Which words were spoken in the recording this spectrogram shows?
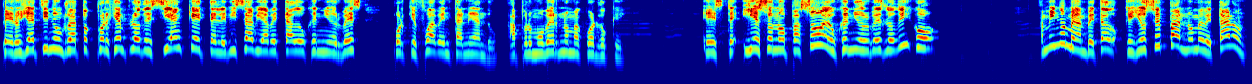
Pero ya tiene un rato, por ejemplo, decían que Televisa había vetado a Eugenio Herbés porque fue aventaneando, a promover no me acuerdo qué. Este, y eso no pasó, Eugenio Herbés lo dijo. A mí no me han vetado, que yo sepa, no me vetaron.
